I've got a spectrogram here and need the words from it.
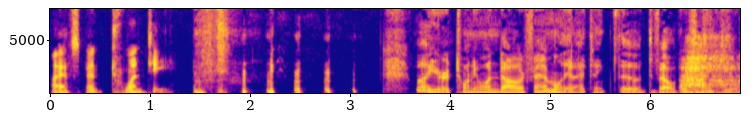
I have spent twenty. Well, you're a twenty-one dollar family, and I think the developers thank you.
